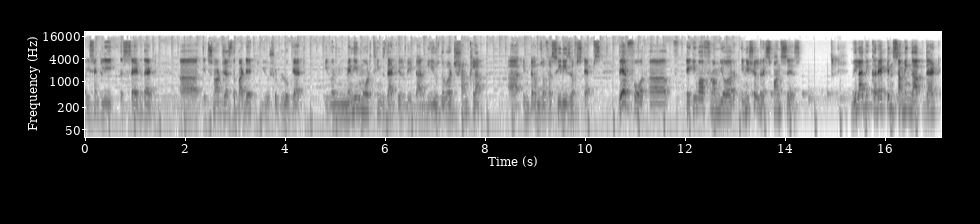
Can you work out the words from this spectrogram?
recently said that it's not just the budget. You should look at even many more things that will be done. He used the word shrankla uh, in terms of a series of steps. Therefore, uh, taking off from your initial responses, will I be correct in summing up that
